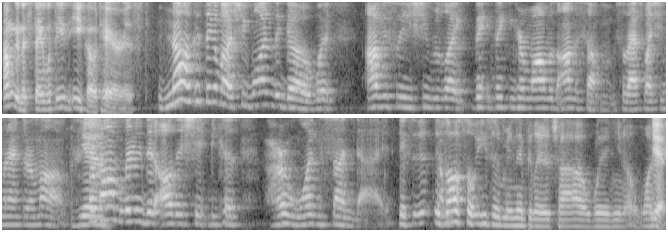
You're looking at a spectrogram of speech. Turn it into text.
I'm gonna stay with these eco terrorists." no, because think about it, she wanted to go, but obviously she was like th- thinking her mom was onto something, so that's why she went after her mom. Yeah. Her mom literally did all this shit because her one son died. It's it's Um, also easy to manipulate a child when you know one Yeah,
